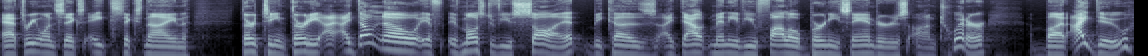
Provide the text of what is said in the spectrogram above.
at 316 869 1330. I don't know if, if most of you saw it because I doubt many of you follow Bernie Sanders on Twitter, but I do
